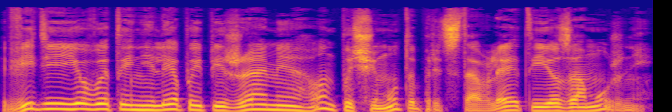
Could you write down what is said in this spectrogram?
Видя ее в этой нелепой пижаме, он почему-то представляет ее замужней.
